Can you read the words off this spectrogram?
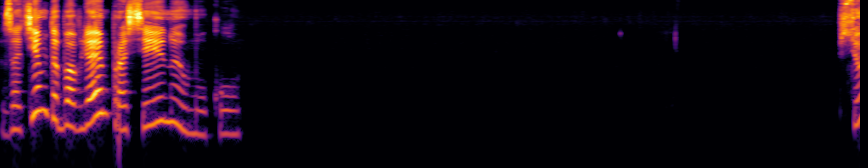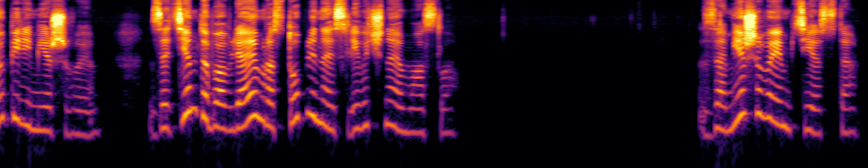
Затем добавляем просеянную муку. Все перемешиваем. Затем добавляем растопленное сливочное масло. Замешиваем тесто.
